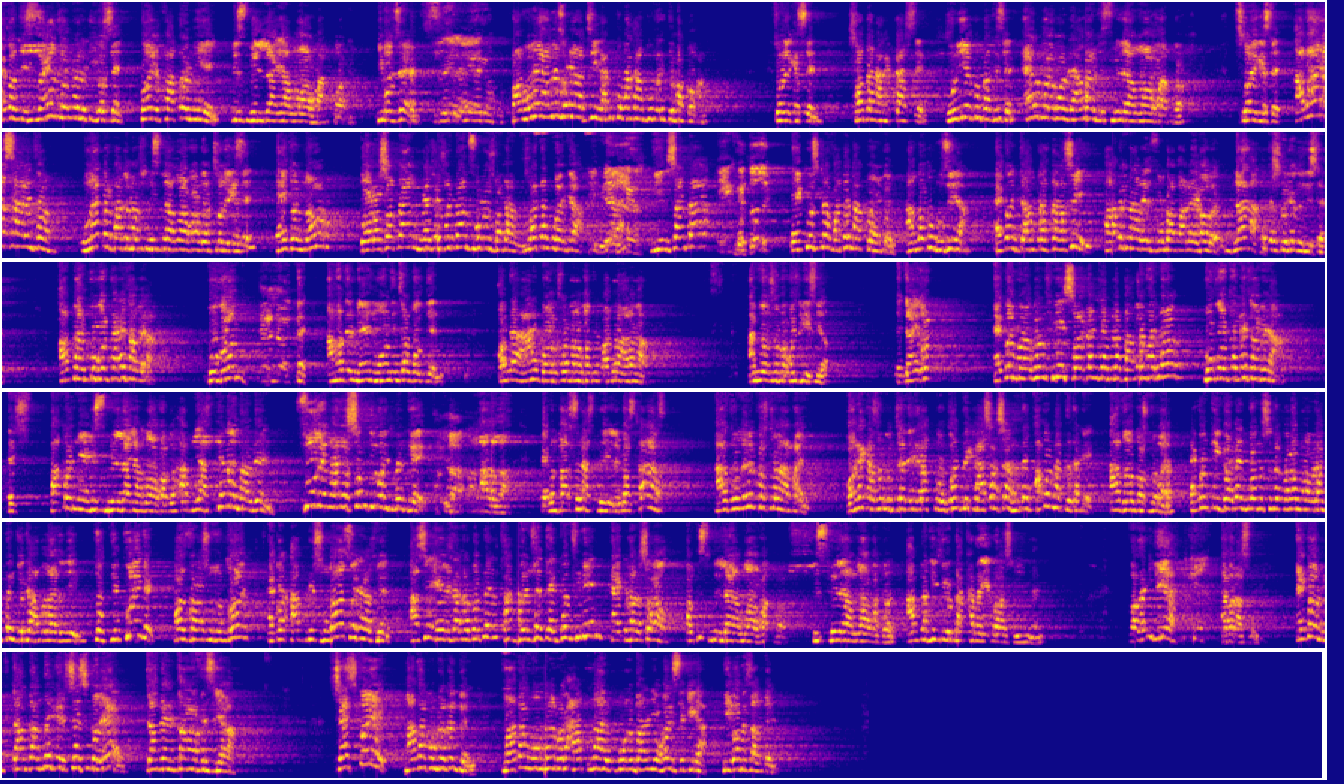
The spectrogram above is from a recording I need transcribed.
এখন ইসমাইল যখন কি করছে? পরে পাথর নিয়ে বিসমিল্লাহ আল্লাহু আকবার। কি বলছে? বাবুরে, আমি চলে আছি আমি তোমাকে আব্বু বলতে পারব না। চলে গেছেন সন্তান আরেকটা আসছে উনিও কোপা দিচ্ছেন এরপরে বললে আবার বিসমিল্লাহ আল্লাহু আকবার। চলে গেছে। আবার আছে আরেকজন। উনাকে পাঁচজন আছে বিসমিল্লাহ আল্লাহু আকবার চলে গেছে। এই জন্য বড় সন্তান মেজর সন্তান ছোট সন্তান সন্তান কয়টা তিন সন্তান একুশটা ভাতে না করবে আমরা তো বুঝি না। এখন জাম রাস্তা আসি আপনার না পারে হবে। না এটা সরিয়ে দিচ্ছে আপনার পুকুর থাকে যাবে না। ভূগোল আমাদের মেন মোহন টিচার বলতেন। আমরা আয় বড় সন্তান হতে না। আমি ওর সঙ্গে বসে গেছিলাম যাই হোক এখন মহাগঞ্জ থেকে সরকারকে আমরা পাথর মারবো? থেকে যাবে না। পাথর নিয়ে বিসমিল্লাহ আল্লাহ। আপনি আজকে মারবেন? মারার শক্তি কে? আল্লাহ। এখন আসতে? গেলে বাস আর কষ্ট না পাই অনেক দিকে রাত ওখান থেকে আসার সাথে পাথর মারতে থাকে। আর ধরো কষ্ট পায় এখন কি করবেন? সঙ্গে কোনো মনে রাখবেন? যদি আপনারা যদি চোখ দিয়ে খুলে যায় সুযোগ হয়, এখন আপনি সোজা চলে আসবেন। আসি এই জায়গার মধ্যে থাকবেন যে দেখবেন তিনি একবার সহ। বিসমিল্লাহ, আল্লাহ আকবার। বিসমিল্লাহ, আল্লাহ আকবার। আপনাকে কেউ টাকা কথা এবার আসুন এখন চারদান থেকে শেষ করে যাবেন তার শেষ করে মাথা কোনটা দেখবেন। মাথা করে আপনার কোন বাড়ি হয়েছে কিনা? কীভাবে জানবেন?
